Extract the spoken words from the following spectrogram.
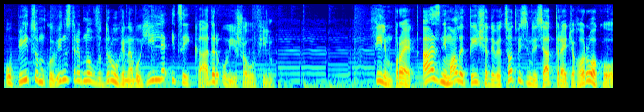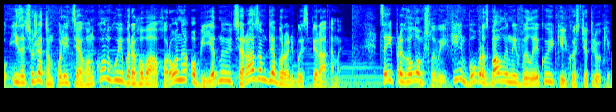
У підсумку він стрибнув вдруге на вугілля, і цей кадр увійшов у фільм. Фільм Проект А знімали 1983 року, і за сюжетом поліція Гонконгу і берегова охорона об'єднуються разом для боротьби з піратами. Цей приголомшливий фільм був розбавлений великою кількістю трюків,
